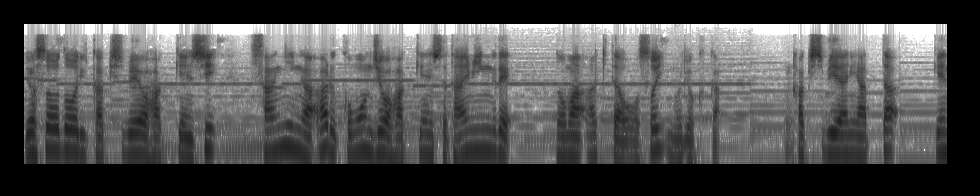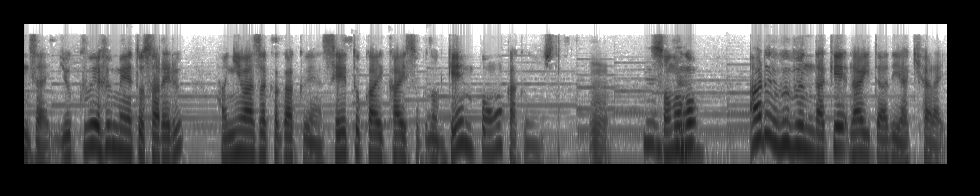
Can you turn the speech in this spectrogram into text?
予想通り隠し部屋を発見し、3人がある古文書を発見したタイミングで、野間秋田を襲い無力化うん。隠し部屋にあった、現在行方不明とされる萩和坂学園生徒会快速の原本を確認した。うん。うんその後、ある部分だけライターで焼き払い、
